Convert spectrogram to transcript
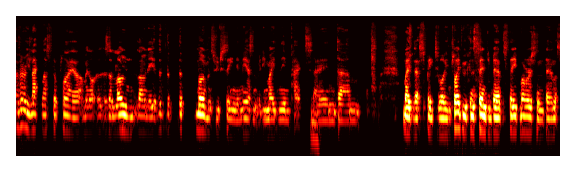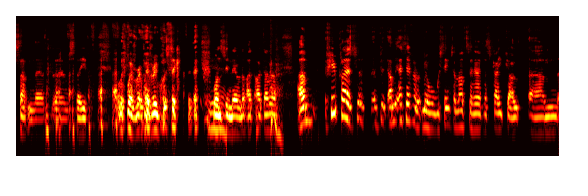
a very lackluster player. I mean, as a lone, lonely, the, the, the moments we've seen him, he hasn't really made an impact, No. and um, maybe that speaks volumes. Maybe we can send him down to Steve Morison down at Sutton, there, um, Steve, whether whether he wants to go, wants him there or not. I, I don't know. Um, a few players, I mean, as ever at Millwall, we seem to love to have a scapegoat, um,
